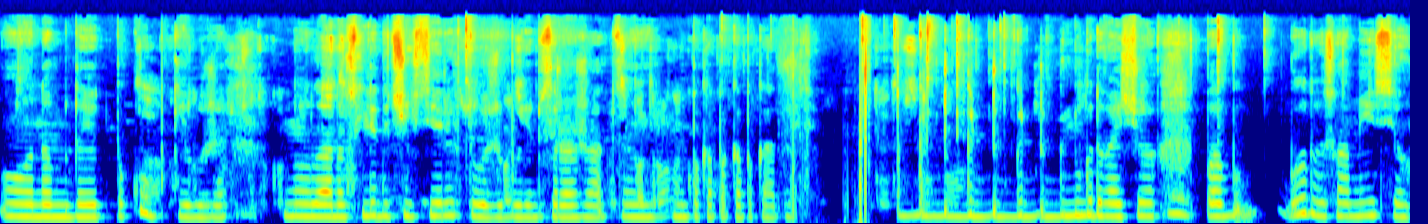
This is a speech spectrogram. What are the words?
О, нам дают покупки уже. Ну ладно, в следующих сериях тоже будем сражаться. Ну, пока-пока-пока. Ну-ка, давай еще буду с вами и все.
